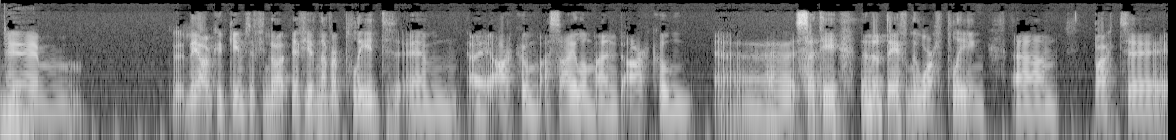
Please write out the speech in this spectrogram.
Yeah. Um, they are good games. If you not, if you've never played um, uh, Arkham Asylum and Arkham uh, City, then they're definitely worth playing. Um, but uh,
